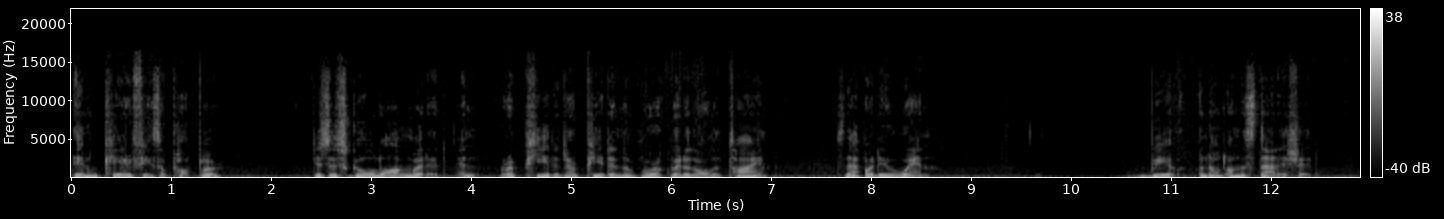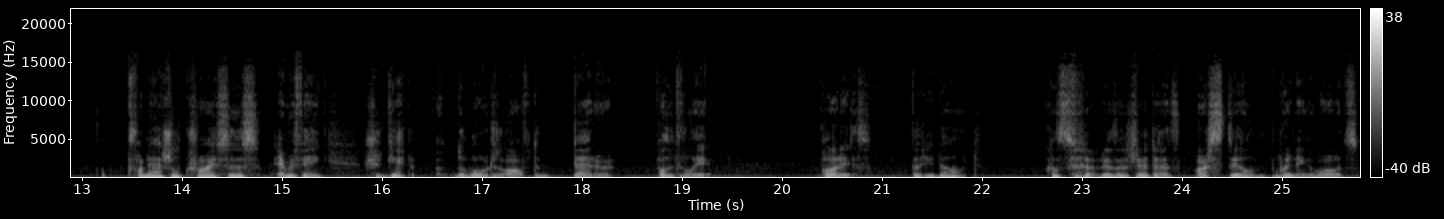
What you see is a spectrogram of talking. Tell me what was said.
They don't care if things are popular. They just go along with it and repeat it and repeat it and work with it all the time. So why they win. We don't understand this shit. A financial crisis, everything should get the voters off the better political parties. But they don't. Conservatives and shitheads are still winning votes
